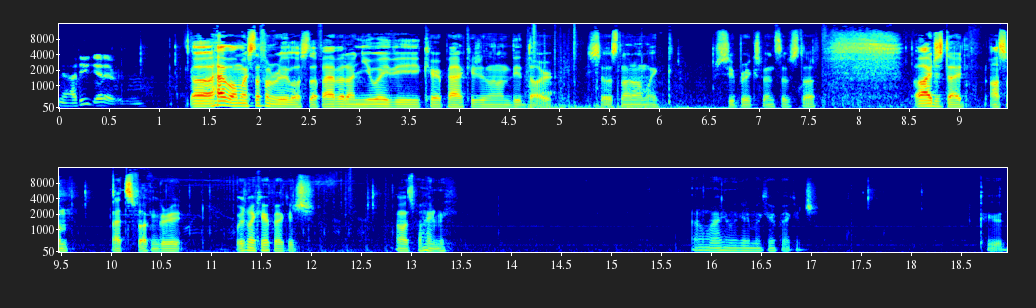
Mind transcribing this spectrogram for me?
Yeah, how do you get everything? Uh, I have all my stuff on really low stuff. I have it on UAV, care package, and then on the dart. So it's not on like super expensive stuff. Oh, I just died. Awesome. That's fucking great. Where's my care package? Oh, it's behind me. Oh, I don't want anyone getting my care package. Okay, good.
